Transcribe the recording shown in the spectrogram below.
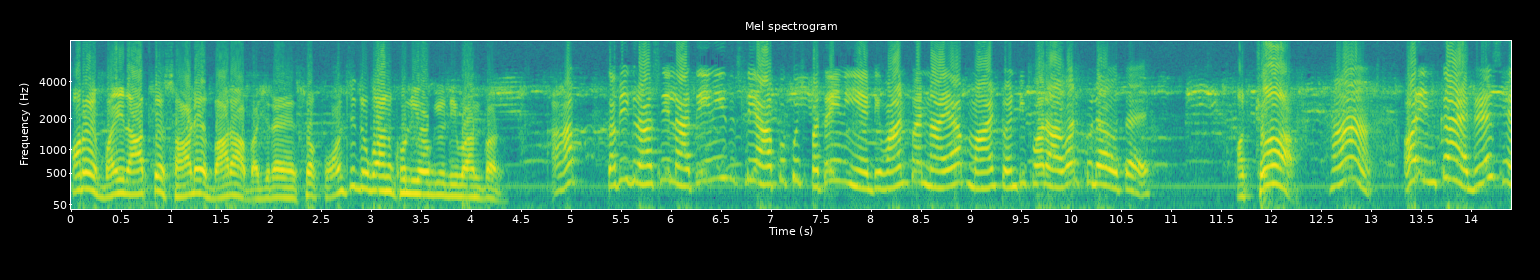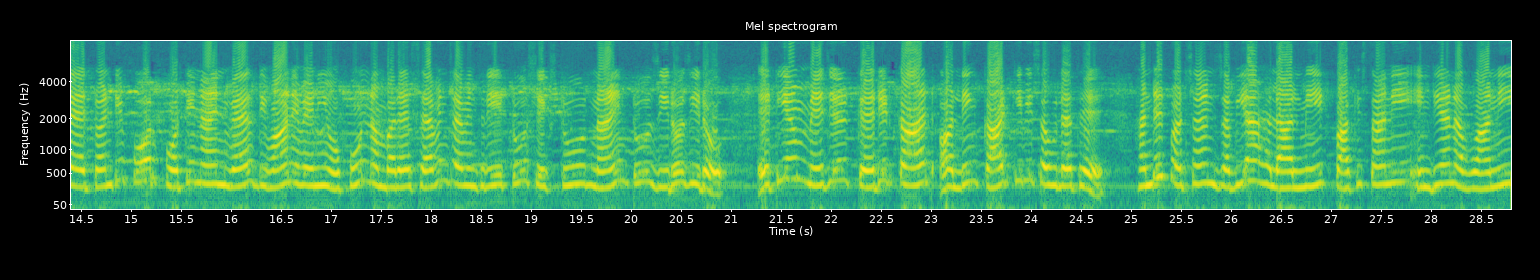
ارے بھائی رات کے ساڑھے بارہ بج رہے ہیں اس وقت کون سی دکان کھلی ہوگی دیوان پر؟ آپ کبھی گراسری لاتے ہی نہیں اس لیے آپ کو کچھ پتہ ہی نہیں ہے۔ دیوان پر نایاب مارٹ ٹوینٹی فور آور کھلا ہوتا ہے۔ اچھا۔ ہاں اور ان کا ایڈریس ہے ٹوینٹی فور فورٹی نائن ویل دیوان ایوینیو فون نمبر ہے seven seven three two six two nine two zero zero A T M major credit card اور لنک کارڈ کی بھی سہولت ہے۔ ہنڈریڈ پرسینٹ زبیہ حلال میٹ پاکستانی انڈین افغانی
